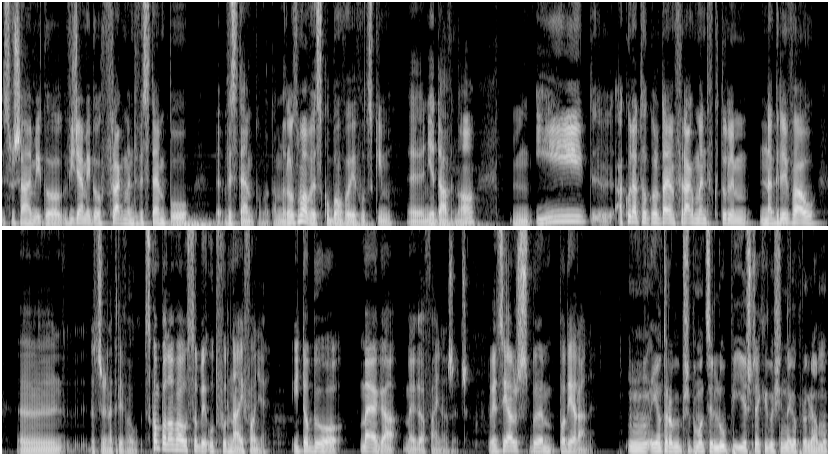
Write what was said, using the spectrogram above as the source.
e, słyszałem jego, widziałem jego fragment występu występu, no tam rozmowy z Kubą Wojewódzkim e, niedawno mm, i e, akurat oglądałem fragment, w którym nagrywał, yy, znaczy nagrywał, skomponował sobie utwór na iPhone'ie i to było mega, mega fajna rzecz. Więc ja już byłem podjarany. Mm, I on to robił przy pomocy Loop i jeszcze jakiegoś innego programu.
